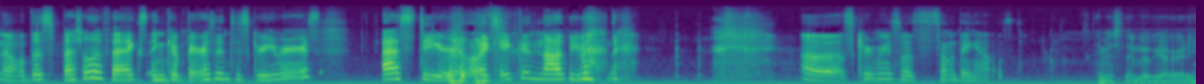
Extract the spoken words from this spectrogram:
No, the special effects in comparison to Screamers, S tier. like it could not be better. Uh, Screamers was something else. I missed that movie already.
